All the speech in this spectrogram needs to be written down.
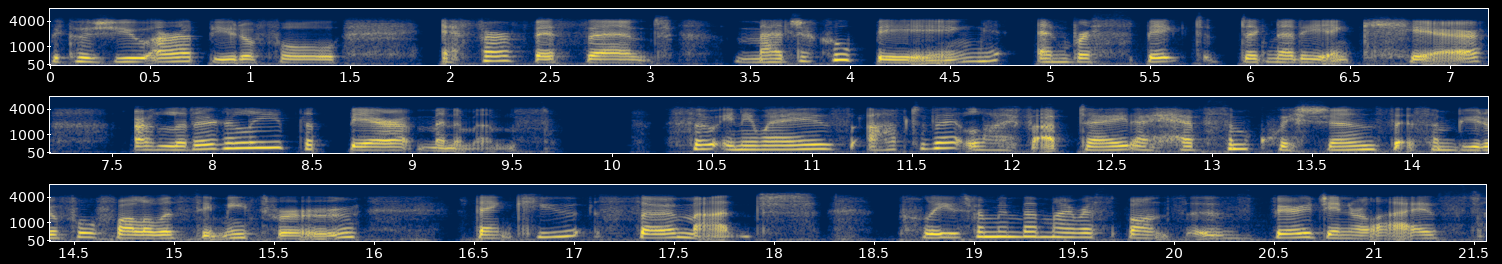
Because you are a beautiful, effervescent, magical being, and respect, dignity, and care are literally the bare minimums. So, anyways, after that life update, I have some questions that some beautiful followers sent me through. Thank you so much. Please remember my response is very generalized,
